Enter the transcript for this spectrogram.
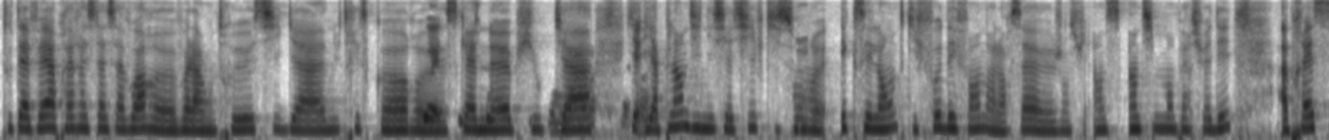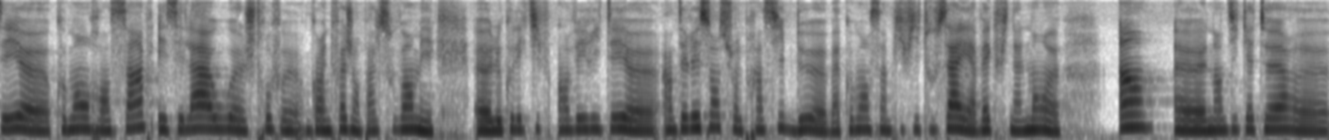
Tout à fait. Après, reste à savoir, euh, voilà, entre SIGA, Nutri-Score, euh, ScanUp, Yuka, il y, a plein d'initiatives qui sont mm. euh, excellentes, qu'il faut défendre. Alors ça, j'en suis intimement persuadée. Après, c'est comment on rend simple. Et c'est là où je trouve, encore une fois, j'en parle souvent, mais le collectif En Vérité, intéressant sur le principe de bah, comment on simplifie tout ça et avec finalement un, euh, indicateur, euh,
